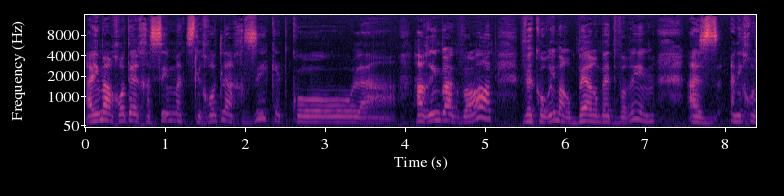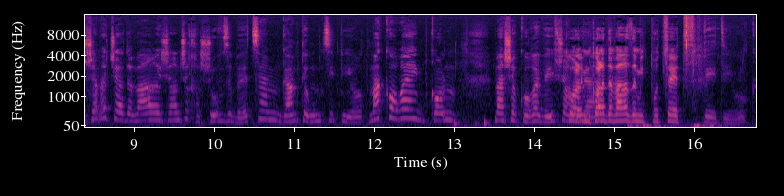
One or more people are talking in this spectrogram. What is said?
האם מערכות היחסים מצליחות להחזיק את כל ההרים והגבעות, וקורים הרבה הרבה דברים. אז אני חושבת שהדבר הראשון שחשוב זה בעצם גם תיאום ציפיות. מה קורה עם כל מה שקורה, ואי אפשר כל, עם. כל הדבר הזה מתפוצץ. בדיוק.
